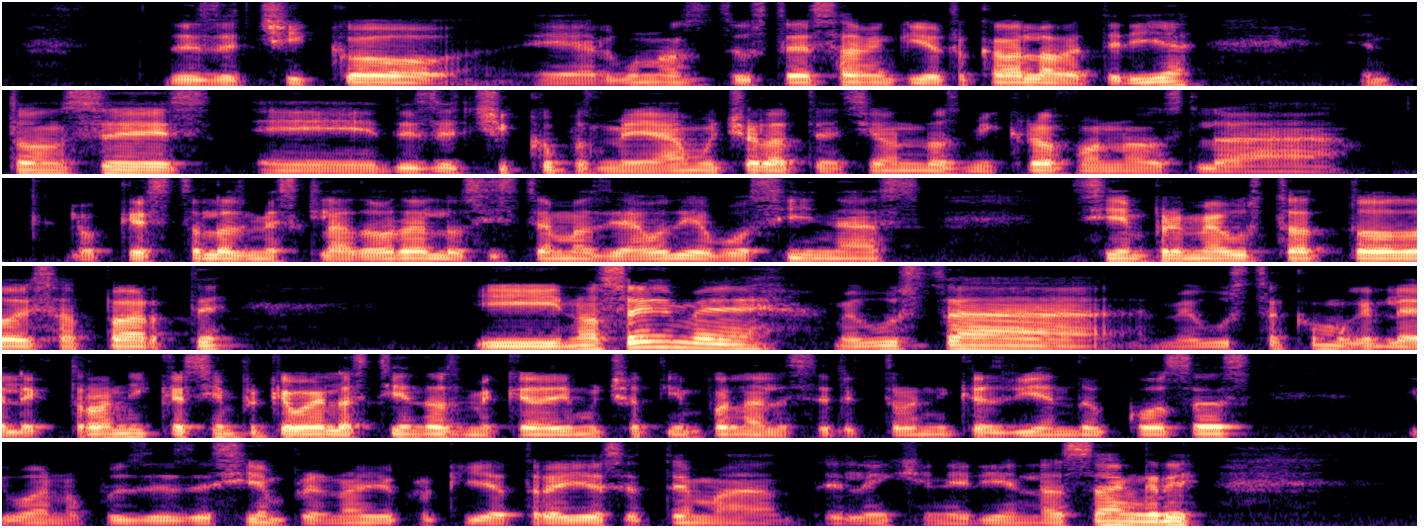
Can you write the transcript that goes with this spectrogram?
Desde chico, eh, algunos de ustedes saben que yo tocaba la batería, entonces eh, desde chico pues me llama mucho la atención los micrófonos, la, lo que es las mezcladoras, los sistemas de audio, bocinas, siempre me ha gustado toda esa parte y no sé, me, me gusta, me gusta como que la electrónica, siempre que voy a las tiendas me quedo ahí mucho tiempo en las electrónicas viendo cosas y bueno, pues desde siempre, ¿no? Yo creo que ya traía ese tema de la ingeniería en la sangre.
